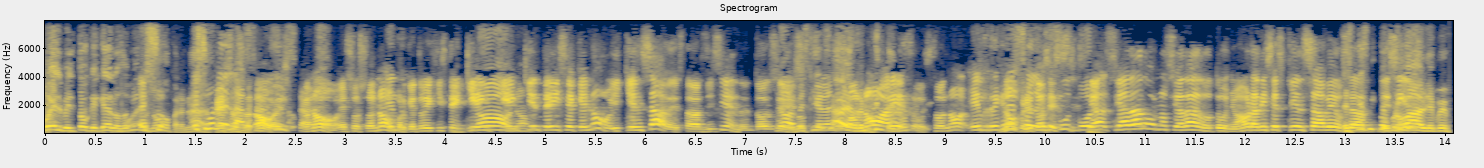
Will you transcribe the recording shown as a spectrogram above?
vuelve el toque queda los domingos, Eso- no, para nada. es una de Eso las sonó, eso sonó, eso sonó, El- porque tú dijiste, ¿quién, No, quién, no. quién te dice que no? ¿Y quién sabe? Estabas diciendo. Entonces, No, es que quién sabe, sonó a eso, sonó. El regreso no, pero del fútbol- ¿se ha, se ha dado o no se ha dado, Toño? Ahora dices, ¿quién sabe? O Es sea, que es decir- incomprobable, pe,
